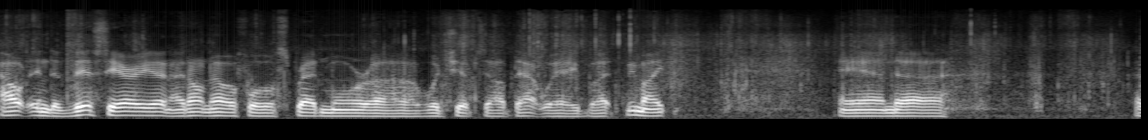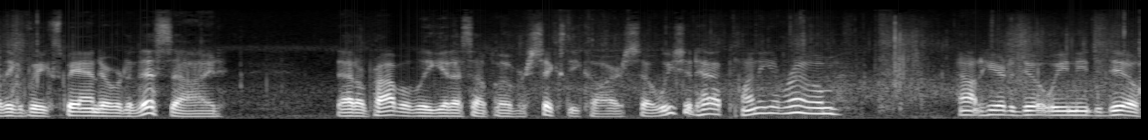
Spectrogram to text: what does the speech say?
out into this area and I don't know if we'll spread more uh, wood chips out that way but we might and uh, I think if we expand over to this side, that'll probably get us up over 60 cars. So we should have plenty of room out here to do what we need to do.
